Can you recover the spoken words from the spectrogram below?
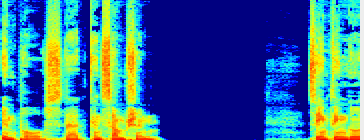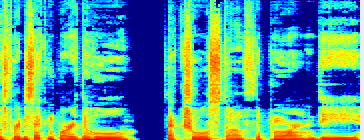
impulse that consumption same thing goes for the second part the whole sexual stuff the porn the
